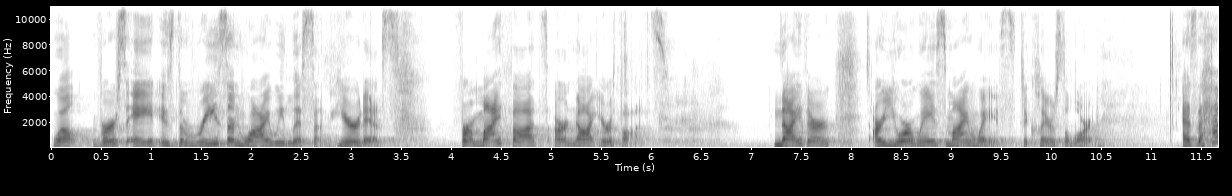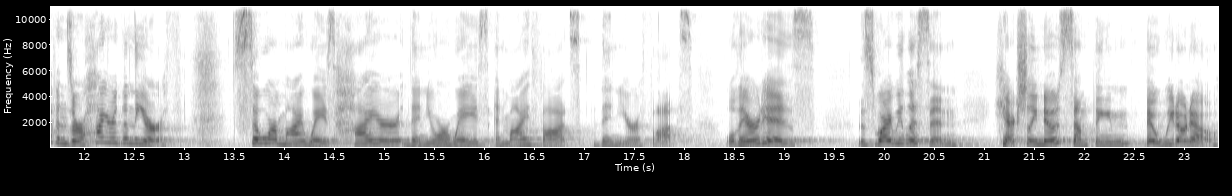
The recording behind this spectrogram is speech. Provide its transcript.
Well, verse 8 is the reason why we listen. Here it is For my thoughts are not your thoughts, neither are your ways my ways, declares the Lord. As the heavens are higher than the earth, so are my ways higher than your ways, and my thoughts than your thoughts. Well, there it is this is why we listen. He actually knows something that we don't know.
